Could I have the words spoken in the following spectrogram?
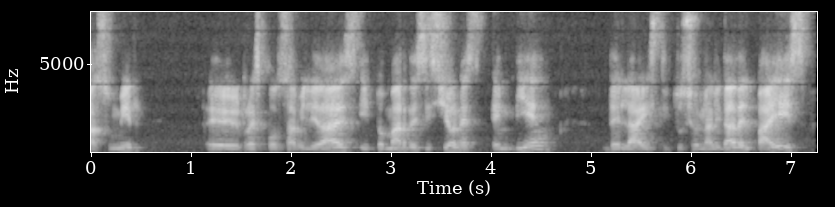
asumir eh, responsabilidades y tomar decisiones en bien de la institucionalidad del país,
